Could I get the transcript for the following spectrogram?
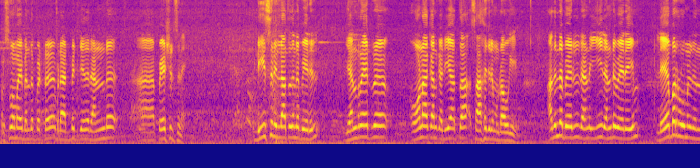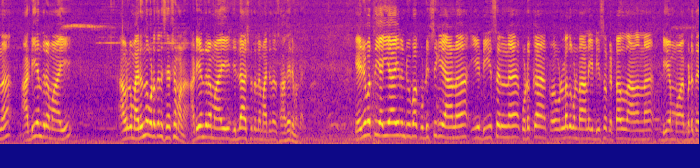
പ്രസവവുമായി ബന്ധപ്പെട്ട് ഇവിടെ അഡ്മിറ്റ് ചെയ്ത രണ്ട് പേഷ്യൻസിനെ ഡീസൽ ഇല്ലാത്തതിന്റെ പേരിൽ ജനറേറ്റർ ഓണാക്കാൻ കഴിയാത്ത സാഹചര്യം ഉണ്ടാവുകയും. അതിന്റെ പേരിൽ രണ്ട് ഈ രണ്ട് പേരെയും ലേബർ റൂമിൽ നിന്ന് അടിയന്തരമായി അവർക്ക് മരുന്ന് കൊടുത്തതിന് ശേഷമാണ് അടിയന്തരമായി ജില്ലാ ആശുപത്രിയിൽ മാറ്റുന്ന സാഹചര്യമുണ്ടായി എഴുപത്തി അയ്യായിരം രൂപ കുടിശ്ശികയാണ് ഈ ഡീസലിന് കൊടുക്കാൻ ഉള്ളത് കൊണ്ടാണ് ഈ ഡീസൽ കിട്ടാത്തതാണെന്ന് ഡി എം ഇവിടുത്തെ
